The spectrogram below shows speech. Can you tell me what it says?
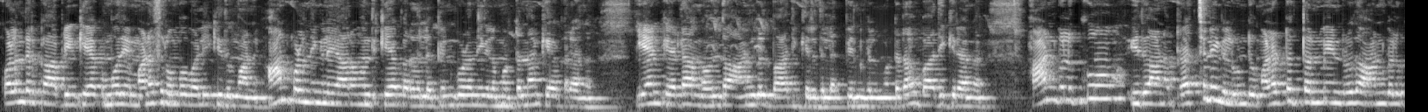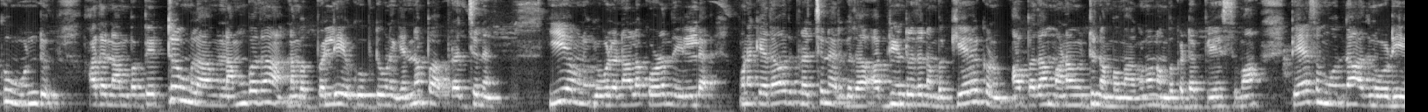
குழந்த இருக்கா? அப்படின்னு கேட்கும்போது என் மனசு ரொம்ப வலிக்குதுமான்னு ஆண் குழந்தைங்கள யாரும் வந்து கேட்கறதில்ல பெண் குழந்தைங்கள மட்டும்தான் கேட்குறாங்க. ஏன்னு கேட்டால் அங்கே வந்து ஆண்கள் பாதிக்கிறதில்ல பெண்கள் மட்டும் தான் பாதிக்கிறாங்க. ஆண்களுக்கும் இதான பிரச்சனைகள் உண்டு. மலட்டுத்தன்மைன்றது ஆண்களுக்கும் உண்டு. அதை நம்ம பெற்றவங்கள அவங்க நம்ம தான் நம்ம பள்ளியை கூப்பிட்டு உனக்கு என்னப்பா பிரச்சனை? ஏன் உனக்கு இவ்வளோ நாளாக குழந்தை இல்லை? உனக்கு ஏதாவது பிரச்சனை இருக்குதா? அப்படின்றத நம்ம கேட்கணும். அப்போ தான் மனம் விட்டு நம்ம மகனும் நம்மக்கிட்ட பேசுவான். பேசும்போது தான் அதனுடைய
